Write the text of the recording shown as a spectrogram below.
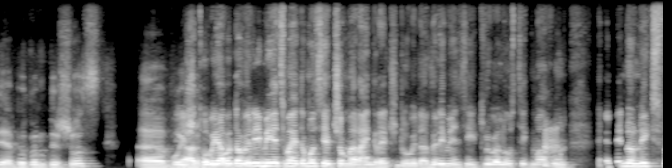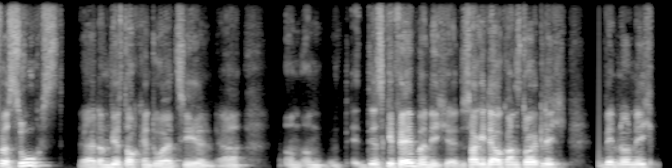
der berühmte Schuss. Äh, ja, Tobi, aber da würde ich mir jetzt mal, da muss ich jetzt schon mal reingrätschen, Tobi. Da würde ich mich jetzt nicht drüber lustig machen. Äh, wenn du nichts versuchst, ja, dann wirst du auch kein Tor erzielen. Ja. Und, und das gefällt mir nicht. Das sage ich dir auch ganz deutlich. Wenn du nicht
